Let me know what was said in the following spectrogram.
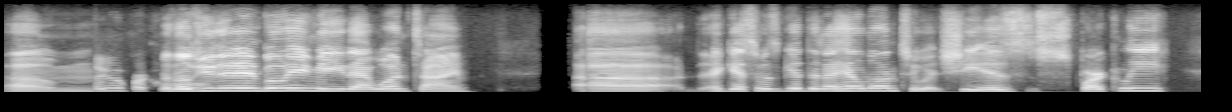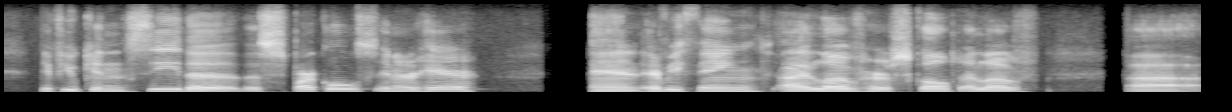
Um, Super cool. for those of you that didn't believe me that one time, uh, I guess it was good that I held on to it. She is sparkly, if you can see the the sparkles in her hair and everything. I love her sculpt. I love uh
